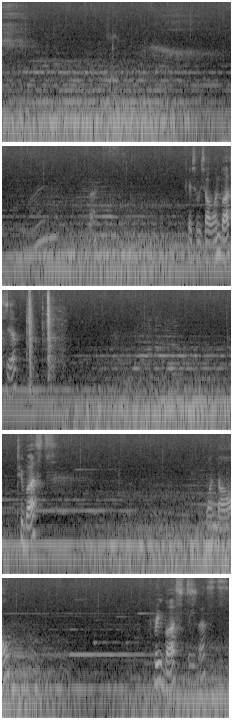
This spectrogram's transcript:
Okay, so we saw one bust, Yep. Two busts, one doll, three busts. Three busts.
